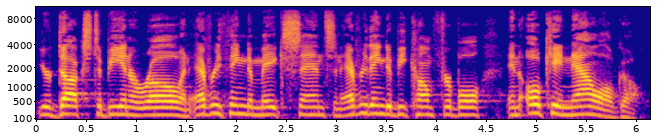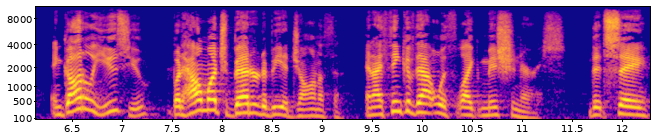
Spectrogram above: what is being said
your ducks to be in a row and everything to make sense and everything to be comfortable and okay, now I'll go. And God will use you, but how much better to be a Jonathan? And I think of that with like missionaries that say,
